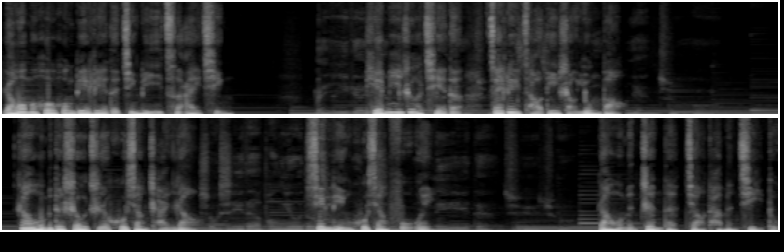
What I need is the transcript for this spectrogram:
让我们轰轰烈烈的经历一次爱情，甜蜜热切的在绿草地上拥抱，让我们的手指互相缠绕，心灵互相抚慰。让我们真的叫他们嫉妒。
